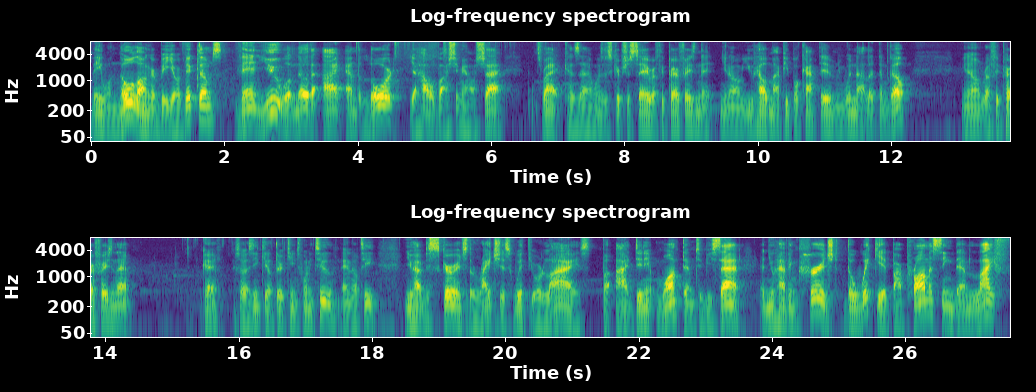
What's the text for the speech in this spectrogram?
They will no longer be your victims. Then you will know that I am the Lord, Yahweh Bashim Yahushai. That's right, because uh, what does the scripture say, roughly paraphrasing, that, you know, you held my people captive and you would not let them go? You know, roughly paraphrasing that. Okay, so Ezekiel 13 22, NLT, you have discouraged the righteous with your lies, but I didn't want them to be sad. And you have encouraged the wicked by promising them life,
